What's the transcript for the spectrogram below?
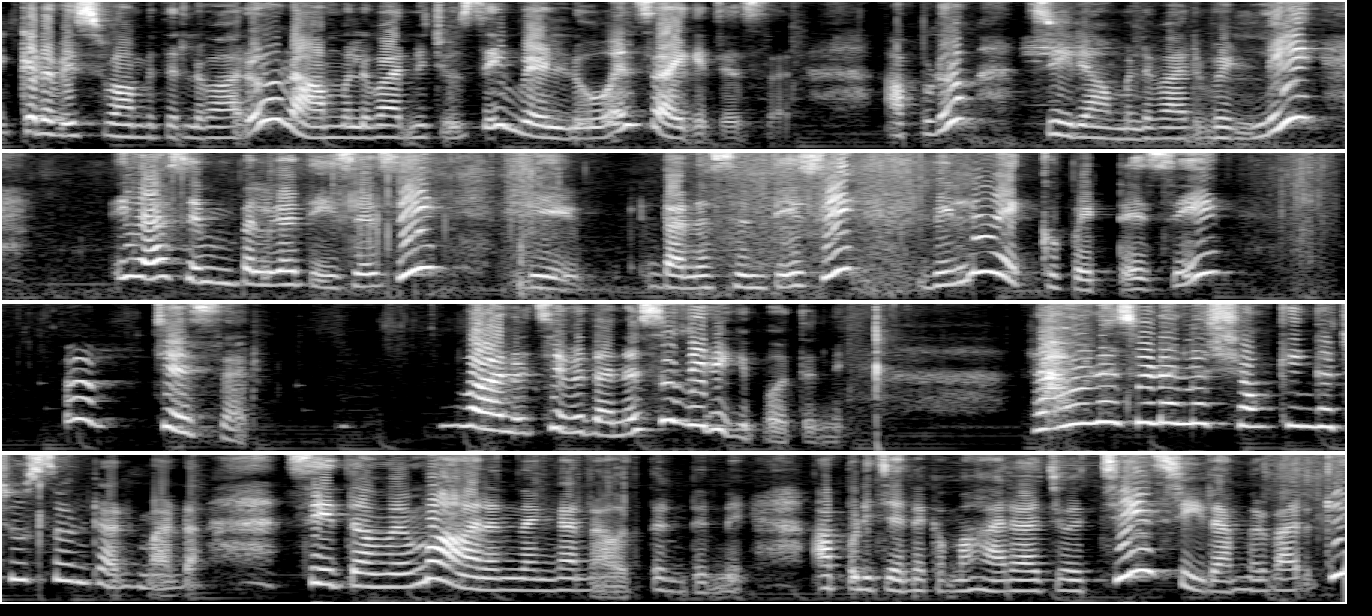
ఇక్కడ విశ్వామిత్రుల వారు రాముల వారిని చూసి వెళ్ళు అని సైగ చేస్తారు. అప్పుడు శ్రీరాముల వారు వెళ్ళి ఇలా సింపుల్గా తీసేసి ధనస్సును ధనస్సుని తీసి విల్లు ఎక్కువ పెట్టేసి చేస్తారు. వాళ్ళు చివరి ధనస్సు విరిగిపోతుంది. రావణాసుడు అలా షాకింగ్గా చూస్తుంటారు అనమాట సీతమ్మేమో ఆనందంగా నవ్వుతుంటుంది. అప్పుడు జనక మహారాజు వచ్చి శ్రీరాముల వారికి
